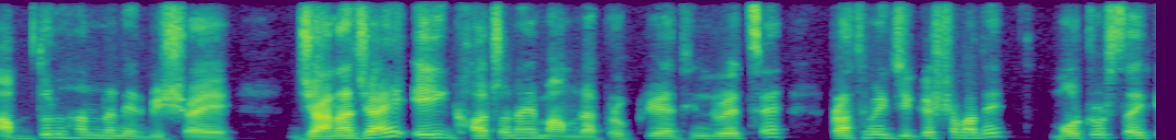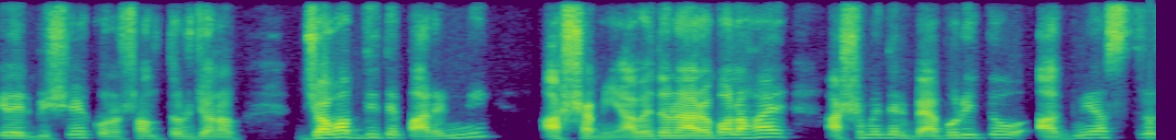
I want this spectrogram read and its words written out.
আব্দুল হান্নানের বিষয়ে জানা যায়, এই ঘটনায় মামলা প্রক্রিয়াধীন রয়েছে। প্রাথমিক জিজ্ঞাসাবাদে মোটরসাইকেলের বিষয়ে কোনো সন্তোষজনক জবাব দিতে পারেননি আসামি। আবেদনে আরও বলা হয়, আসামিদের ব্যবহৃত আগ্নেয়াস্ত্র,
